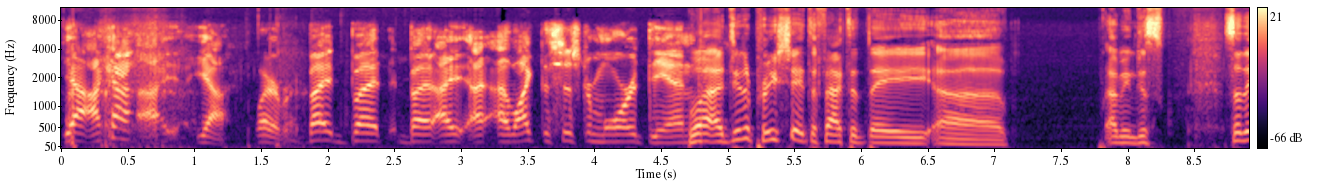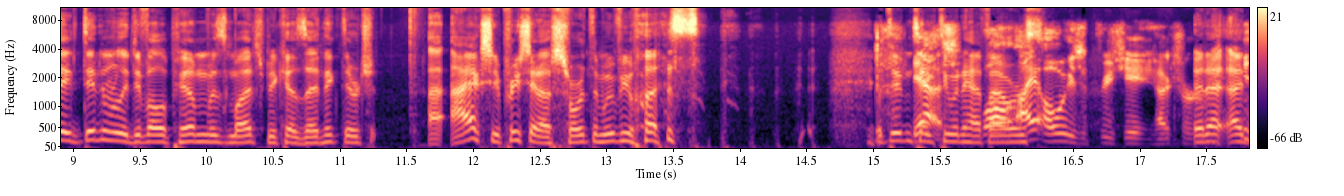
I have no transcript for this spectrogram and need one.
Yeah, I kind of. Yeah, whatever. But but but I, I I like the sister more at the end. Well, I did appreciate the fact that they. uh I mean, just so they didn't really develop him as much because I think they're. Tr- I I actually appreciate how short the movie was. It didn't yes. take two and a half well, hours. I always appreciate how short. And I, I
